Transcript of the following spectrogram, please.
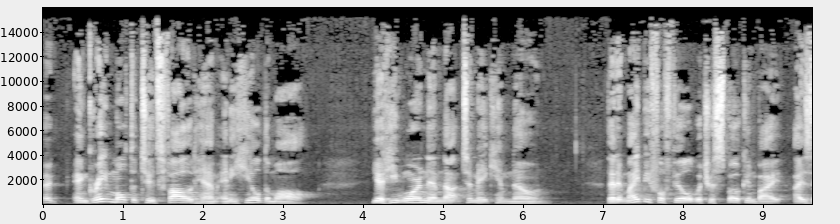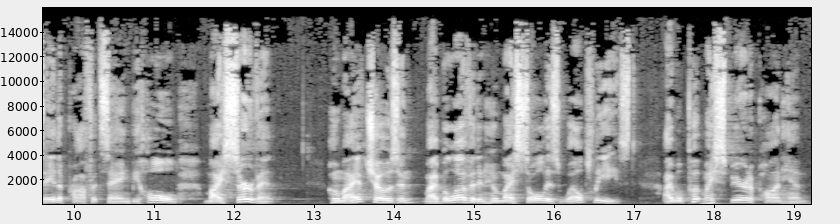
uh, and great multitudes followed him, and he healed them all. Yet he warned them not to make him known, that it might be fulfilled which was spoken by Isaiah the prophet, saying, Behold, my servant, whom I have chosen, my beloved, in whom my soul is well pleased. I will put my spirit upon him,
